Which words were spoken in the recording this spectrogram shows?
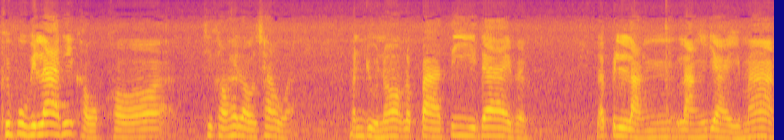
คือปูวิลล่าที่เขาขอที่เขาให้เราเช่า อะ มันอยู่นอกแล้วปาร์ตี้ได้แบบ แล้วเป็นหลังหลังใหญ่มาก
